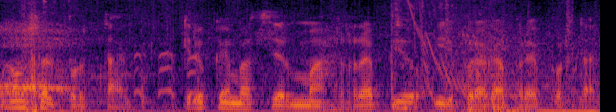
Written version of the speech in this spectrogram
Vamos al portal. Creo que va a ser más rápido ir por acá para el portal.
